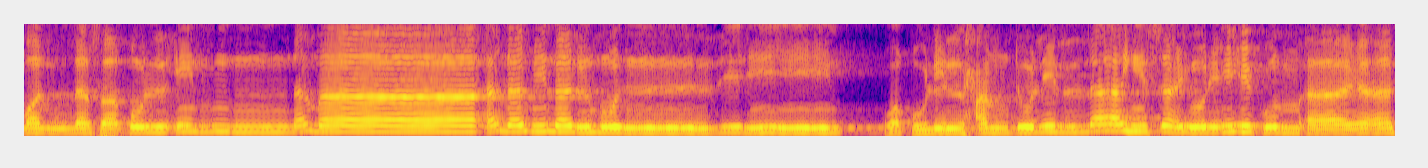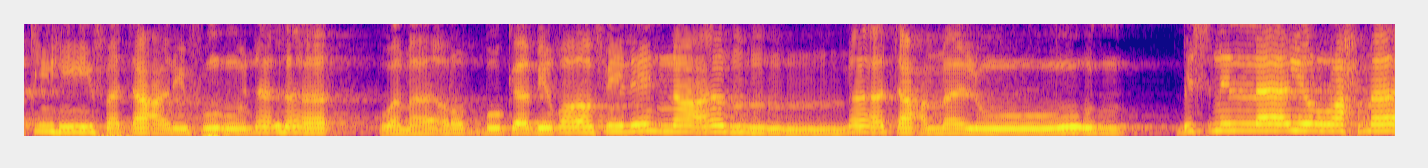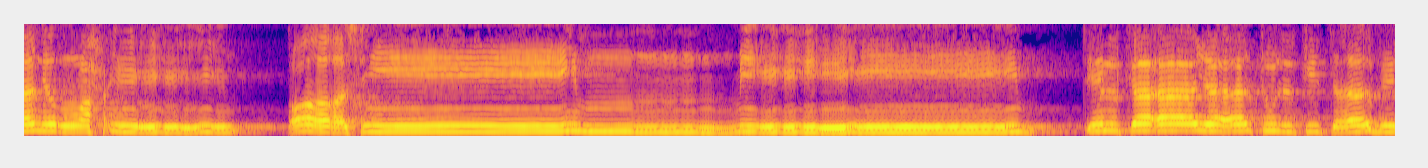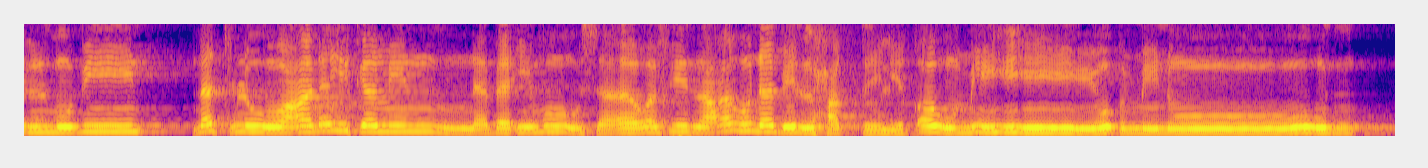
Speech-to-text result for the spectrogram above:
ضل فقل إنما أنا من المنذرين. وقل الحمد لله سيريكم آياته فتعرفونها وما ربك بغافل عما تعملون بسم الله الرحمن الرحيم طاسيم ميم تلك آيات الكتاب المبين نتلو عليك من نبأ موسى وفرعون بالحق لقوم يؤمنون.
